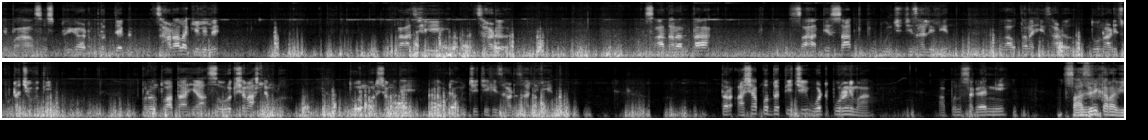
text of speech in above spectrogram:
हे पहा असं ट्रिगार्ड प्रत्येक झाडाला केलेलं आहे. आज ही झाडं साधारणतः सहा ते सात फूट उंचीची झालेली आहेत. लावताना ही झाडं दोन अडीच फुटाची होती. परंतु आता ह्या संरक्षण असल्यामुळं दोन वर्षामध्ये एवढ्या उंचीची ही झाडं झालेली आहेत. तर अशा पद्धतीची वटपौर्णिमा आपण सगळ्यांनी साजरी करावी.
